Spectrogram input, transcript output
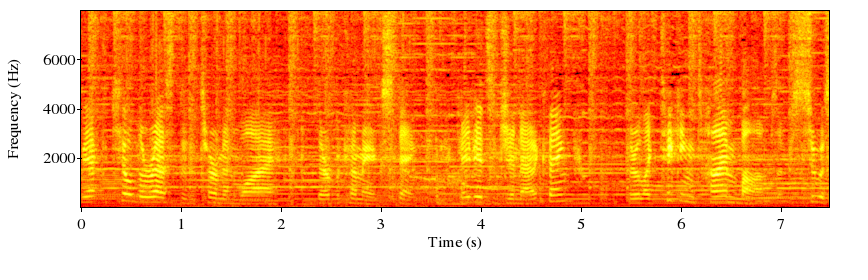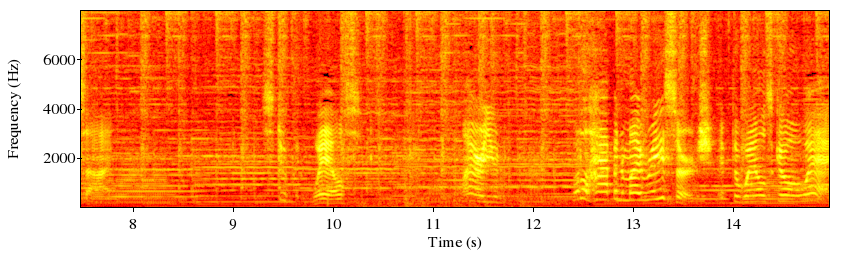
we have to kill the rest to determine why they're becoming extinct. Maybe it's a genetic thing? They're like ticking time bombs of suicide. Stupid whales. Why are you... What'll happen to my research if the whales go away?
